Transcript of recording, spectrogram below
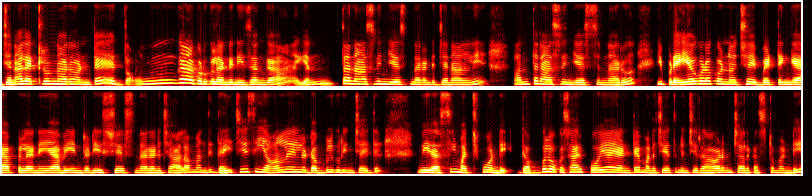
జనాలు ఎట్లున్నారు అంటే దొంగ నా కొడుకులండి నిజంగా. ఎంత నాశనం చేస్తున్నారంటే జనాల్ని, అంత నాశనం చేస్తున్నారు ఇప్పుడు ఏ కూడా కొన్ని వచ్చాయి బెట్టింగ్ యాప్‌లని అవి ఇంట్రడ్యూస్ చేస్తున్నారని చాలామంది దయచేసి ఈ ఆన్‌లైన్‌లో డబ్బుల మీరు అసలు మర్చిపోండి. డబ్బులు ఒకసారి పోయాయంటే మన చేతి నుంచి రావడం చాలా కష్టం అండి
